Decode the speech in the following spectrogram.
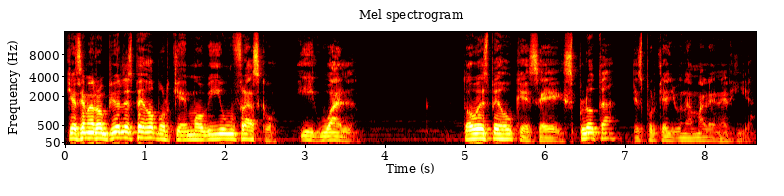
Que se me rompió el espejo porque moví un frasco, igual, todo espejo que se explota es porque hay una mala energía.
